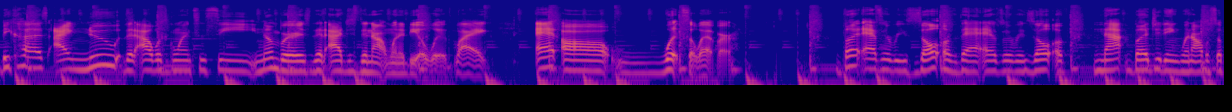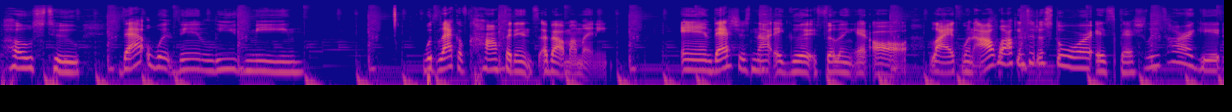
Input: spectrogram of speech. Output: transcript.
because I knew that I was going to see numbers that I just did not want to deal with, like at all whatsoever. But as a result of that, as a result of not budgeting when I was supposed to, that would then leave me with lack of confidence about my money. And that's just not a good feeling at all. Like when I walk into the store, especially Target,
